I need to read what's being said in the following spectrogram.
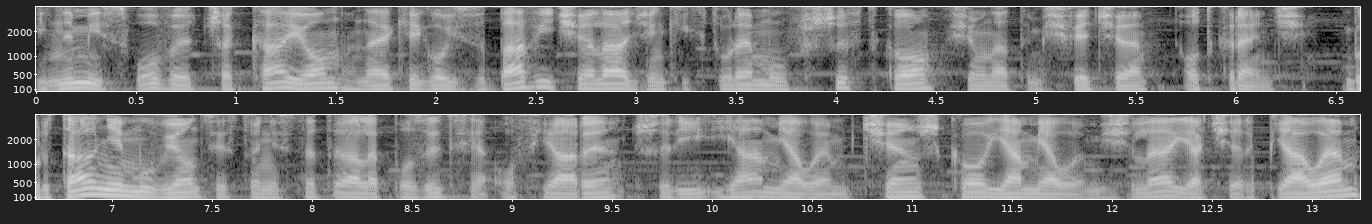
Innymi słowy, czekają na jakiegoś zbawiciela, dzięki któremu wszystko się na tym świecie odkręci. Brutalnie mówiąc, jest to niestety ale pozycja ofiary, czyli ja miałem ciężko, ja miałem źle, ja cierpiałem,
